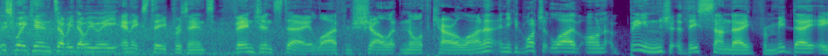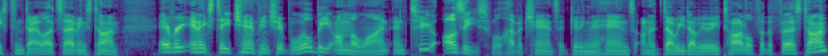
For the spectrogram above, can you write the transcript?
This weekend, WWE NXT presents Vengeance Day live from Charlotte, North Carolina, and you can watch it live on Binge this Sunday from midday Eastern Daylight Savings Time. Every NXT championship will be on the line, and two Aussies will have a chance at getting their hands on a WWE title for the first time.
